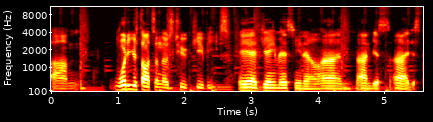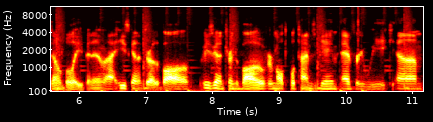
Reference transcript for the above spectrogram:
Um, what are your thoughts on those two QBs? Yeah, Jameis, you know, I'm I'm just I just don't believe in him. Uh, he's going to throw the ball. He's going to turn the ball over multiple times a game every week. Um,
